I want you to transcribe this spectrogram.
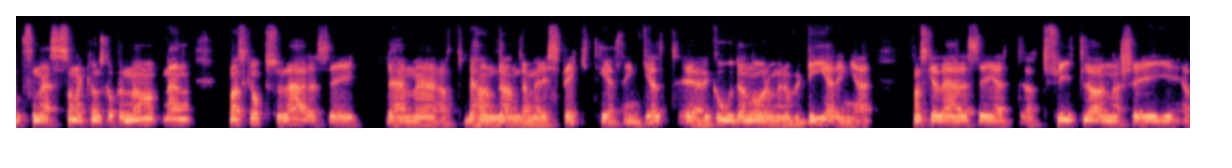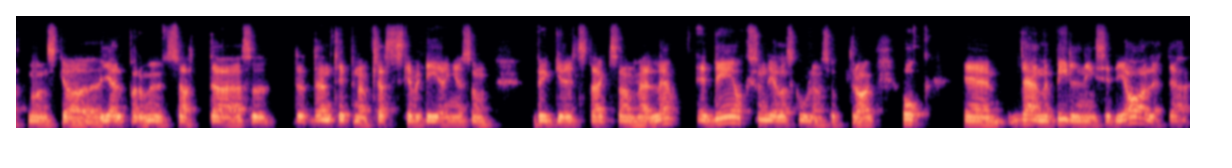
och få med sig sådana kunskaper. Men, men man ska också lära sig det här med att behandla andra med respekt helt enkelt. Eh, goda normer och värderingar man ska lära sig att, att flit lönar sig, att man ska hjälpa de utsatta. Alltså den typen av klassiska värderingar som bygger ett starkt samhälle. Eh, det är också en del av skolans uppdrag. Och eh, det här med bildningsidealet, det,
